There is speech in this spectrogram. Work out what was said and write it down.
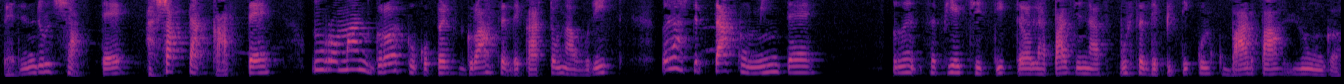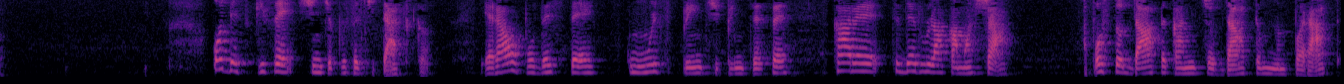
Pe rândul șapte, a șaptea carte, un roman gros cu coperți groase de carton aurit, îl aștepta cu minte în, să fie citită la pagina spusă de piticul cu barba lungă. O deschise și începu să citească. Era o poveste cu mulți prinți și prințese care se derula cam așa. A fost odată ca niciodată un împărat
